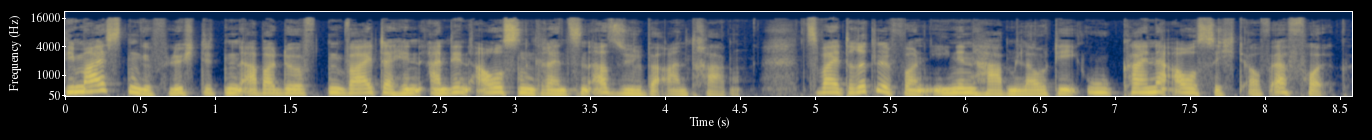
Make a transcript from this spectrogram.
Die meisten Geflüchteten aber dürften weiterhin an den Außengrenzen Asyl beantragen. Zwei Drittel von ihnen haben laut EU keine Aussicht auf Erfolg.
